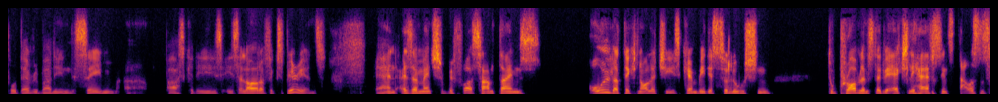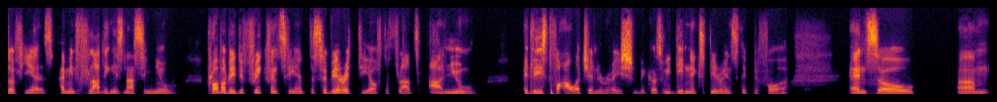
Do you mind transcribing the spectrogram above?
put everybody in the same uh, basket is is a lot of experience. And as i mentioned before sometimes older technologies can be the solution to problems that we actually have since thousands of years. I mean, flooding is nothing new. Probably the frequency and the severity of the floods are new, at least for our generation, because we didn't experience it before. And so, um,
